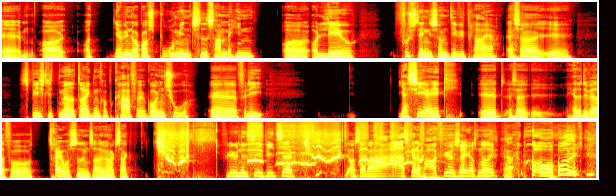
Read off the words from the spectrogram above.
Øh, og, og jeg vil nok også bruge min tid sammen med hende, og, og lave fuldstændig som det, vi plejer. Altså øh, spise lidt mad, drikke en kop kaffe, gå en tur. Øh, fordi jeg siger ikke, øh, altså øh, havde det været for tre år siden, så havde jeg nok sagt, flyve ned til Ibiza, og så bare, ah, skal der bare fyres af og sådan noget, ikke? Ja. Overhovedet ikke.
